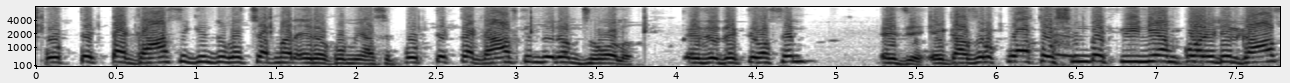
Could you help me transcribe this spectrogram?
প্রত্যেকটা গাছই কিন্তু হচ্ছে আপনার এরকমই আছে। প্রত্যেকটা গাছ কিন্তু এরকম ঝোল এই যে দেখতে পাচ্ছেন? এই যে, এই গাছগুলো কত সুন্দর প্রিমিয়াম কোয়ালিটির গাছ,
